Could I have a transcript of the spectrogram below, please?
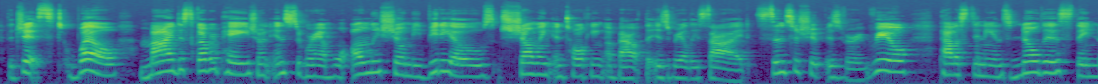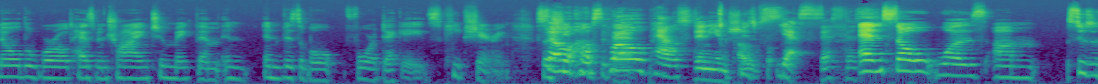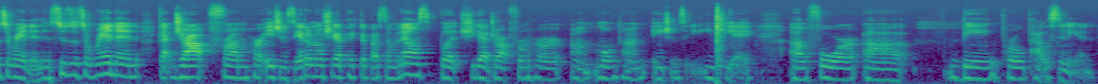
the gist. Well, my Discover page on Instagram will only show me videos showing and talking about the Israeli side. Censorship is very real. Palestinians know this. They know the world has been trying to make them in, invisible for decades. Keep sharing. So, So, she a posted that. pro-Palestinian She's post. pro- yes. That's, that's And so was um, Susan Sarandon. And Susan Sarandon got dropped from her agency. I don't know if she got picked up by someone else, but she got dropped from her um, longtime agency, UTA, um, for uh, being pro Palestinian.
